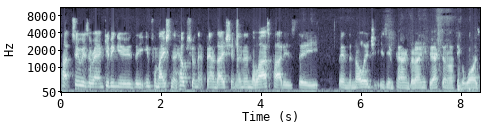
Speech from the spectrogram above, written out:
Part two is around giving you the information that helps you on that foundation, and then the last part is the then the knowledge is empowering, but only if you act on it. I think a wise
